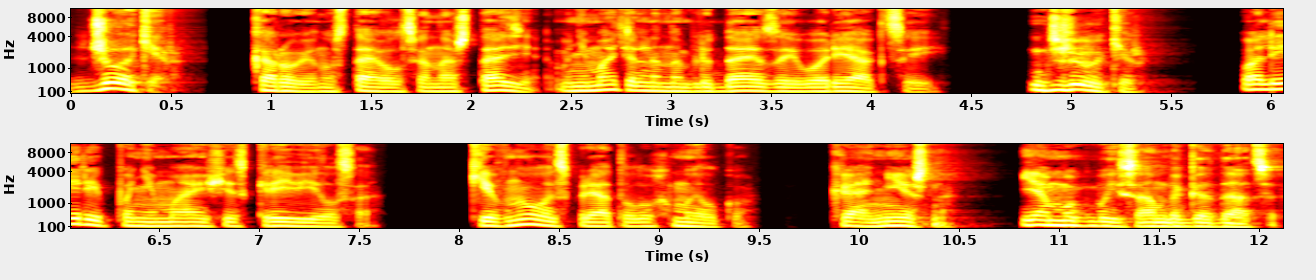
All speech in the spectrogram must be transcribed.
Джокер. Коровин уставился на штази, внимательно наблюдая за его реакцией. Джокер. Валерий, понимающе скривился. Кивнул и спрятал ухмылку. «Конечно. Я мог бы и сам догадаться.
